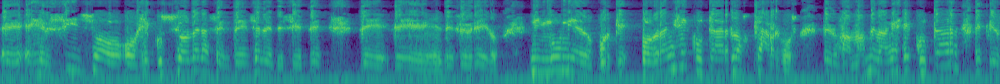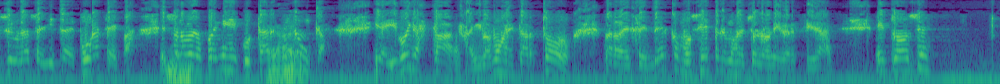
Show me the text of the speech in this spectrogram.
eh, ejercicio o, ejecución de la sentencia del 27 de, de, febrero, ningún miedo, porque podrán ejecutar los cargos, pero jamás me van a ejecutar el que yo soy una sellista de pura cepa. Eso no me lo pueden ejecutar nunca. Y ahí voy a estar, ahí vamos a estar todos, para defender como siempre hemos hecho en la universidad. Entonces,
